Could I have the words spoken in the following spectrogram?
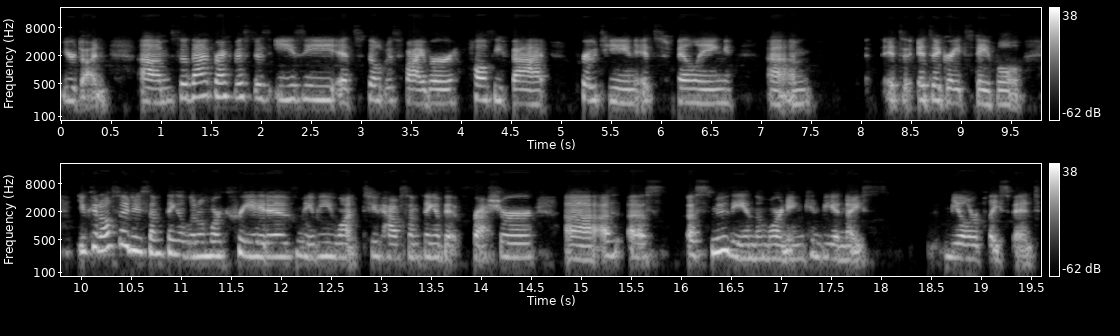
you're done. Um, so that breakfast is easy. It's filled with fiber, healthy fat, protein. It's filling. Um, it's a, it's a great staple. You could also do something a little more creative. Maybe you want to have something a bit fresher. Uh, a, a, a smoothie in the morning can be a nice meal replacement.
